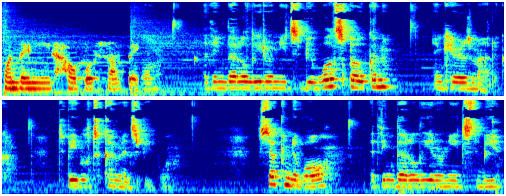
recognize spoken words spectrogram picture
when they need help with something. I think that a leader needs to be well spoken and charismatic to be able to convince people. Second of all, I think that a leader needs to be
